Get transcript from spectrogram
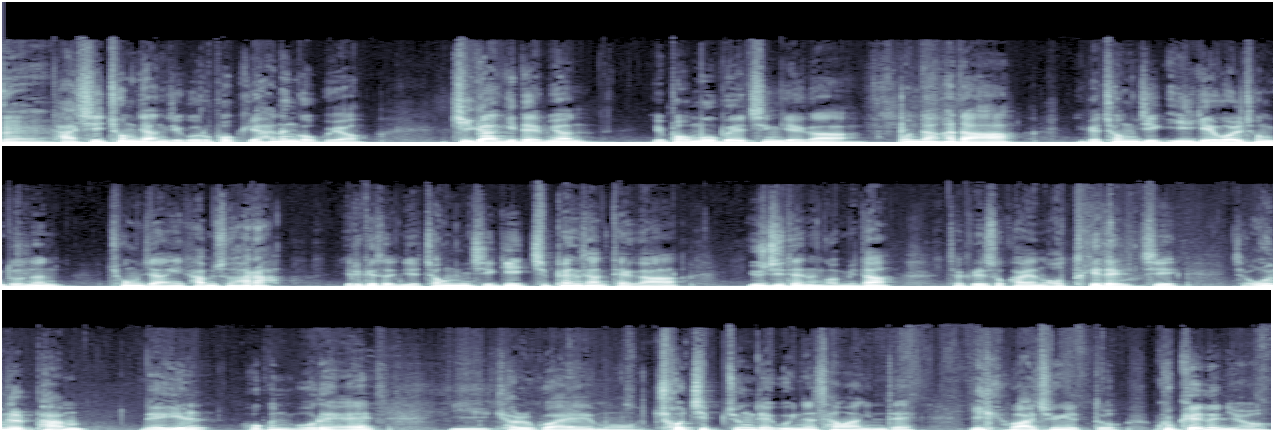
네. 다시 총장직으로 복귀하는 거고요. 기각이 되면 이 법무부의 징계가 온당하다. 그러니까 정직 2개월 정도는 총장이 감수하라. 이렇게 해서 이제 정직이 집행 상태가 유지되는 겁니다. 자, 그래서 과연 어떻게 될지 자, 오늘 밤, 내일 혹은 모레 이 결과에 뭐 초집중되고 있는 상황인데 이 와중에 또 국회는요.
